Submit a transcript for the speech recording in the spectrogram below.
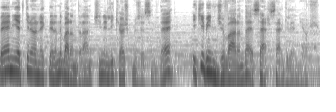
ve en yetkin örneklerini barındıran Çinili Köşk Müzesi'nde 2000 civarında eser sergileniyor.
